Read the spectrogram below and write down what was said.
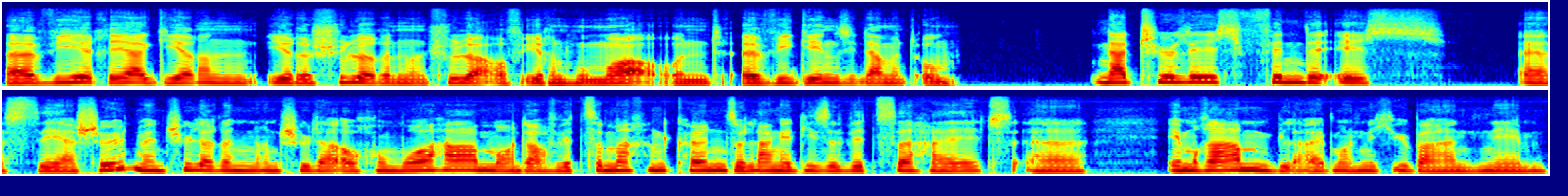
Äh, wie reagieren Ihre Schülerinnen und Schüler auf Ihren Humor und äh, wie gehen Sie damit um? Natürlich finde ich es sehr schön, wenn Schülerinnen und Schüler auch Humor haben und auch Witze machen können, solange diese Witze halt äh, im Rahmen bleiben und nicht überhand nehmen.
